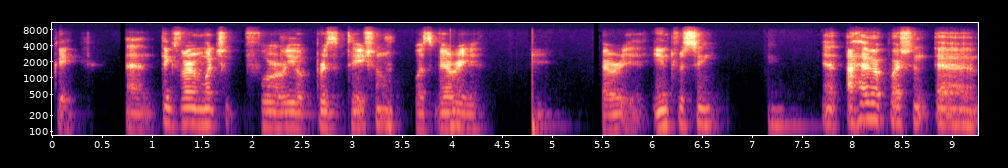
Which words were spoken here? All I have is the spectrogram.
Okay, and thanks very much for your presentation. It was very, very interesting. And I have a question. Uh,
